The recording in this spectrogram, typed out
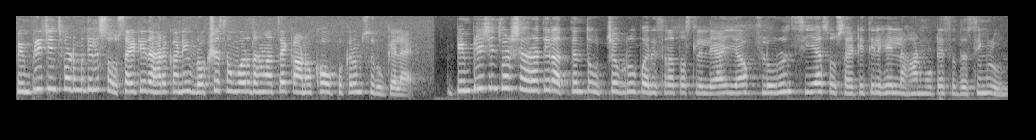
पिंपरी चिंचवडमधील सोसायटी धारकांनी वृक्ष संवर्धनाचा एक अनोखा उपक्रम सुरू केला आहे पिंपरी चिंचवड शहरातील अत्यंत उच्चभ्रू परिसरात असलेल्या या फ्लोरन्सिया सोसायटीतील हे लहान मोठे सदस्य मिळून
